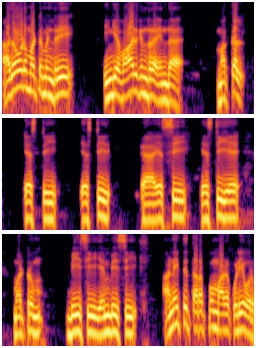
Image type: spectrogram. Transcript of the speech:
அதோடு மட்டுமின்றி இங்கே வாழ்கின்ற இந்த மக்கள் எஸ்டி எஸ்டி எஸ்சி எஸ்டிஏ மற்றும் பிசி எம்பிசி அனைத்து தரப்பும் வாழக்கூடிய ஒரு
